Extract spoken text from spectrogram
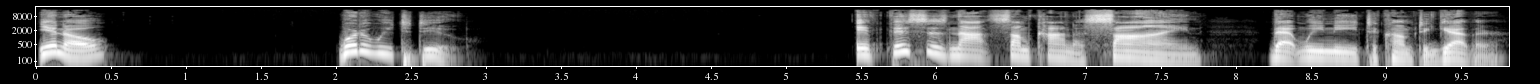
you know, what are we to do? If this is not some kind of sign that we need to come together,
